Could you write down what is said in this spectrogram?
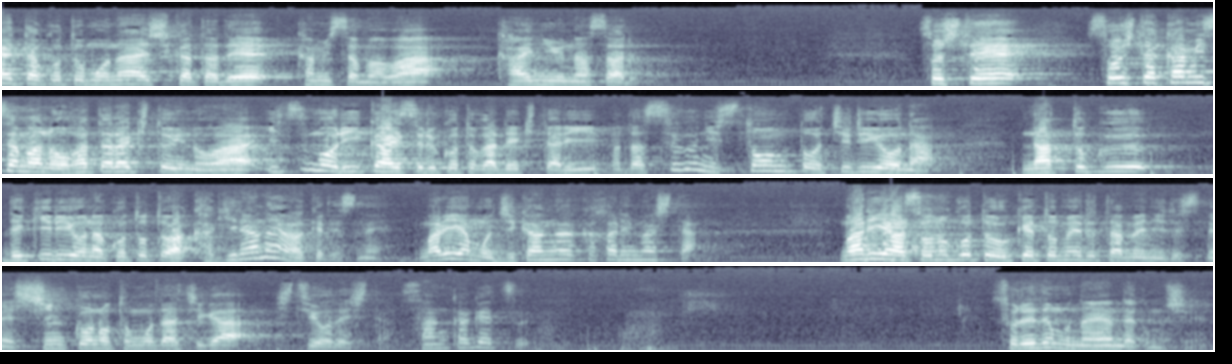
えたこともない仕方で神様は介入なさる。そしてそうした神様のお働きというのはいつも理解することができたりまたすぐにストンと落ちるような納得できるようなこととは限らないわけですね。マリアも時間がかかりました。マリアはそのことを受け止めるためにですね信仰の友達が必要でした。3ヶ月。それでも悩んだかもしれない。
